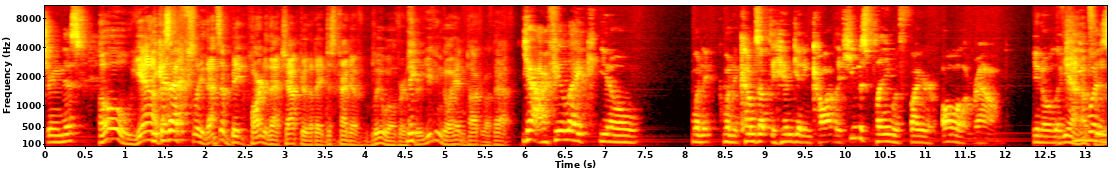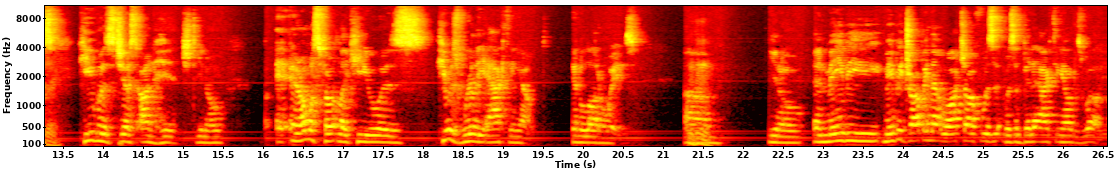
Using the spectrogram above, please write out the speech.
during this? Oh yeah, Because that's I- actually that's a big part of that chapter that I just kind of blew over. Be- so you can go ahead and talk about that. Yeah, I feel like you know when it when it comes up to him getting caught, like he was playing with fire all around. You know, like Yeah, he was he was just unhinged. You know, it, it almost felt like he was he was really acting out in a lot of ways. Um, you know, and maybe maybe dropping that watch off was was a bit of acting out as well.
